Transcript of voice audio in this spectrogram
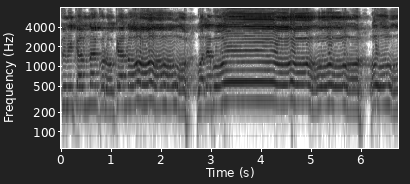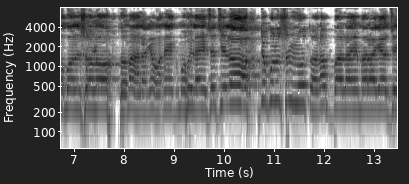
তুমি কান্না করো কেন? বলে বো ও, বোন, শোনো, তোমার আগে অনেক মহিলা এসেছিল। যখন শুনলো তোর আব্বা নাই মারা গেছে,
